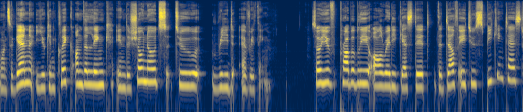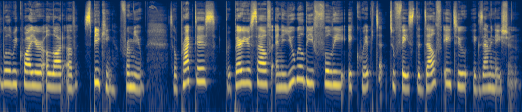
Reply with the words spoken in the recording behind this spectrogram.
Once again, you can click on the link in the show notes to read everything. So you've probably already guessed it, the DELF A2 speaking test will require a lot of speaking from you. So practice, prepare yourself, and you will be fully equipped to face the DELF A2 examination.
